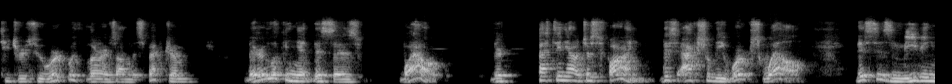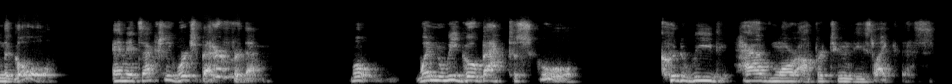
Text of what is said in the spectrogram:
teachers who work with learners on the spectrum. They're looking at this as wow, they're testing out just fine. This actually works well this is meeting the goal and it actually works better for them. Well, when we go back to school, could we have more opportunities like this?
